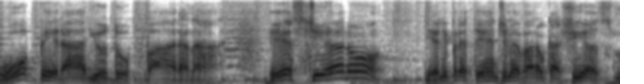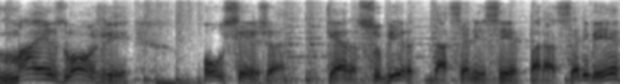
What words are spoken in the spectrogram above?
o Operário do Paraná. Este ano, ele pretende levar o Caxias mais longe, ou seja, quer subir da Série C para a Série B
